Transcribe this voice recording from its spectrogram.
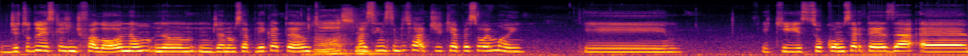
de tudo isso que a gente falou, não, não, já não se aplica tanto. Ah, sim. Mas sim o simples fato de que a pessoa é mãe. E, e que isso com certeza é,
